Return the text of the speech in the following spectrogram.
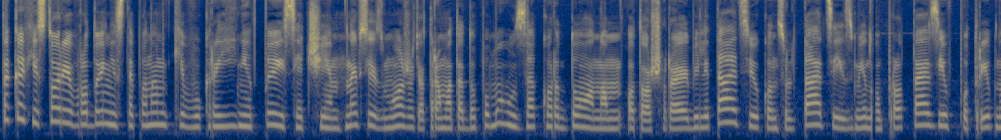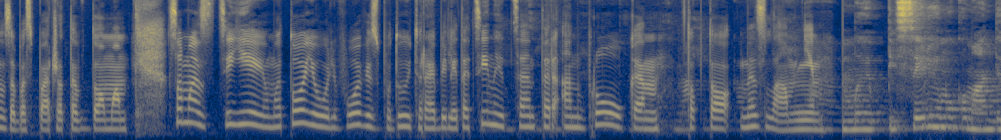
Таких історій в родині Степаненків в Україні тисячі. Не всі зможуть отримати допомогу за кордоном. Отож, реабілітацію, консультації, зміну протезів потрібно забезпечити вдома. Саме з цією метою у Львові збудують реабілітаційний центр Unbroken, тобто незламні. Ми підсилюємо команди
